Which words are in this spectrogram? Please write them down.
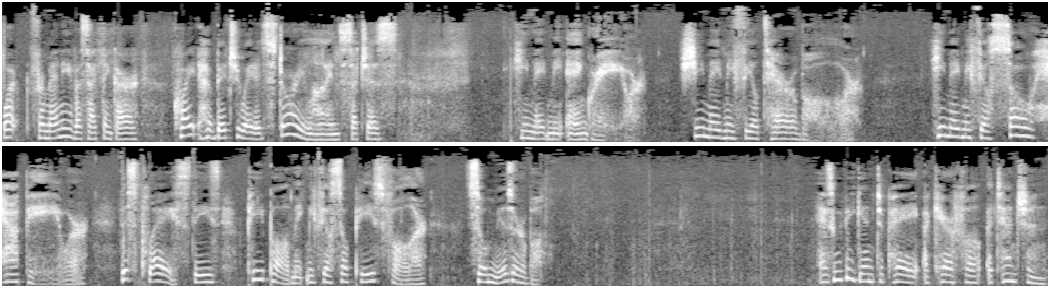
What, for many of us, I think are quite habituated storylines, such as, he made me angry, or she made me feel terrible, or he made me feel so happy, or this place, these people make me feel so peaceful, or so miserable. As we begin to pay a careful attention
